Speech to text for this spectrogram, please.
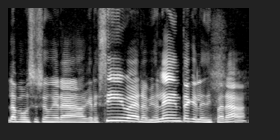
la oposición era agresiva, era violenta, que le disparaba.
